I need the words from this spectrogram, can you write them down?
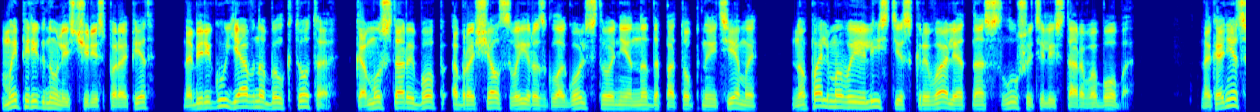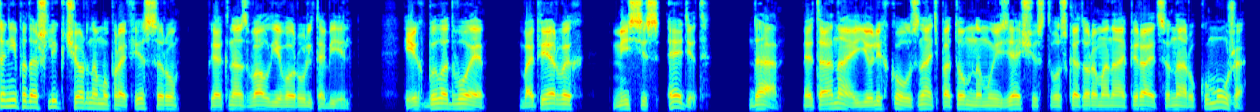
Мы перегнулись через парапет, на берегу явно был кто-то, кому старый Боб обращал свои разглагольствования на допотопные темы, но пальмовые листья скрывали от нас слушателей старого Боба. Наконец они подошли к черному профессору, как назвал его Рультабиль. Их было двое. Во-первых, миссис Эдит. Да, это она, ее легко узнать по томному изяществу, с которым она опирается на руку мужа.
